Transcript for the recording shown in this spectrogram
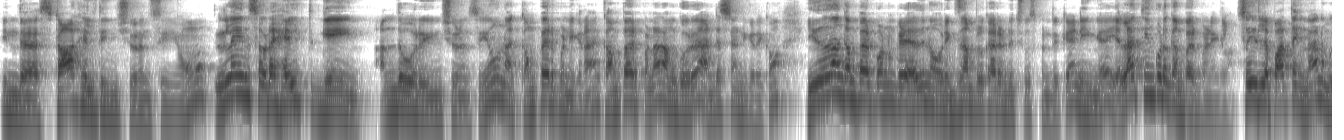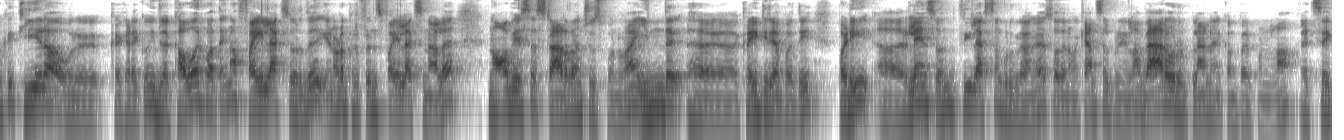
இந்த ஸ்டார் ஹெல்த் இன்சூரன்ஸையும் ரிலையன்ஸோட ஹெல்த் கெயின் அந்த ஒரு இன்சூரன்ஸையும் நான் கம்பேர் பண்ணிக்கிறேன். கம்பேர் பண்ணால் நமக்கு ஒரு அண்டர்ஸ்டாண்டிங் கிடைக்கும். இதை தான் கம்பேர் பண்ணணும் கிடையாது. நான் ஒரு எக்ஸாம்பிளுக்காக ரெண்டு சூஸ் பண்ணியிருக்கேன் நீங்கள் எல்லாத்தையும் கூட கம்பேர் பண்ணிக்கலாம். ஸோ இதில் பார்த்தீங்கன்னா நமக்கு கிளியராக ஒரு கிடைக்கும். இதில் கவர் பார்த்தீங்கன்னா ஃபைவ் லேக்ஸ் வருது. என்னோட ப்ரிஃபரன்ஸ் ஃபைவ் லேக்ஸ்னால நான் ஆப்வியஸாக ஸ்டார் தான் சூஸ் பண்ணுவேன். இந்த க்ரைட்டீரியா பற்றி படி ரிலையன்ஸ் வந்து த்ரீ லேக்ஸ் தான் கொடுக்குறாங்க. ஸோ அதை நம்ம கேன்சல் பண்ணிடலாம். வேற ஒரு பிளானை கம்பேர் பண்ணலாம். லெட்ஸ் ஏ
